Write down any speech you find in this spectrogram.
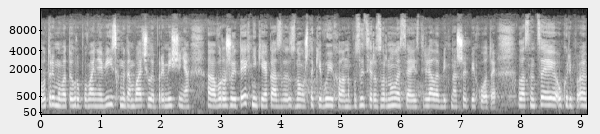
утримувати групування військ. Ми там бачили переміщення е, ворожої техніки, яка знову ж таки виїхала на позиції, розвернулася і стріляла в бік нашої піхоти. Власне, це укріп, е,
